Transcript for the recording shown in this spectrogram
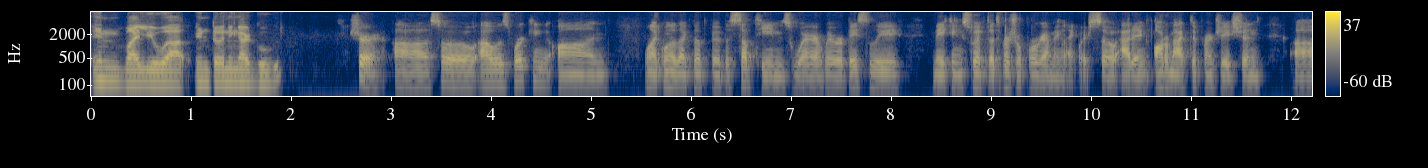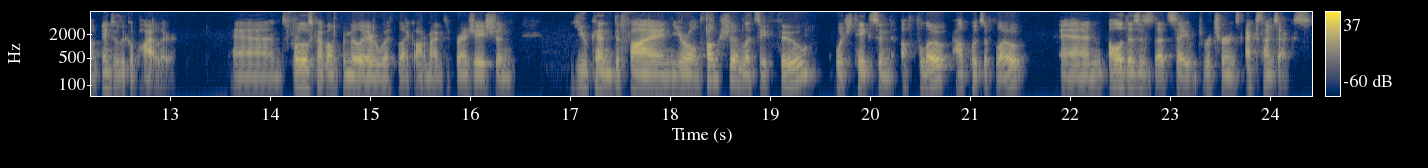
in while you were interning at Google? Sure. Uh, so I was working on like one of like the, the, sub teams where we were basically making Swift a differential programming language. So adding automatic differentiation um, into the compiler. And for those kind of unfamiliar with like automatic differentiation, you can define your own function, let's say foo, which takes in a float, outputs a float, and all it does is let's say returns x times x.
